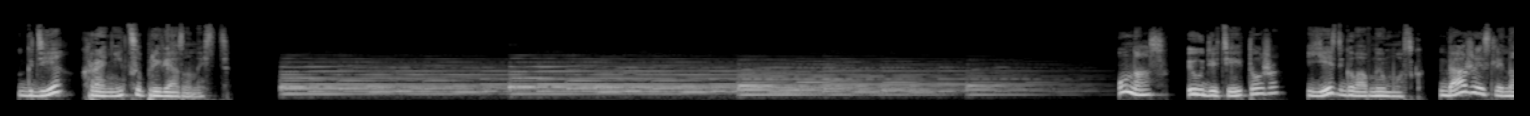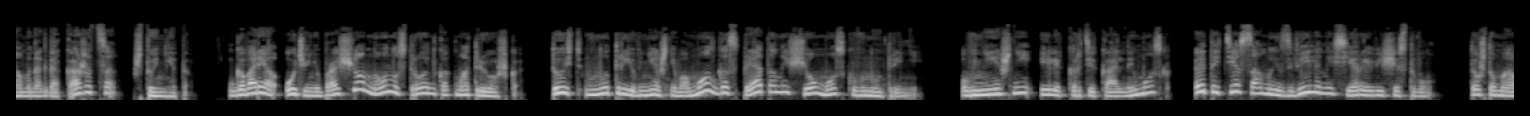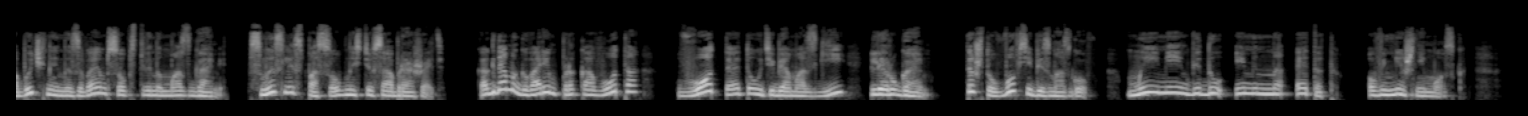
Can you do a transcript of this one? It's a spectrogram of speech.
Где хранится привязанность? У нас и у детей тоже есть головной мозг, даже если нам иногда кажется, что нет. Говоря очень упрощенно, он устроен как матрешка, то есть внутри внешнего мозга спрятан еще мозг внутренний. Внешний или кортикальный мозг – это те самые извилины серое вещество, то, что мы обычно и называем собственным мозгами, в смысле способностью соображать. Когда мы говорим про кого-то «вот это у тебя мозги» или ругаем, то что вовсе без мозгов, мы имеем в виду именно этот, внешний мозг.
